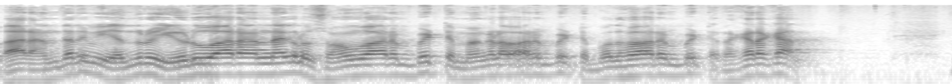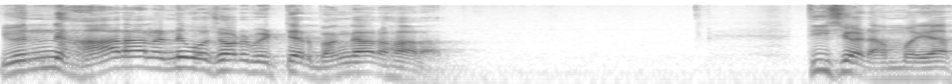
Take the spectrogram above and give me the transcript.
వారందరివి అందులో ఏడు వారాల నగలు సోమవారం పెట్టి మంగళవారం పెట్టి బుధవారం పెట్టి రకరకాలు. ఇవన్నీ హారాలన్నీ ఒక చోట పెట్టారు బంగారు హారాలు. తీశాడు అమ్మయ్య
